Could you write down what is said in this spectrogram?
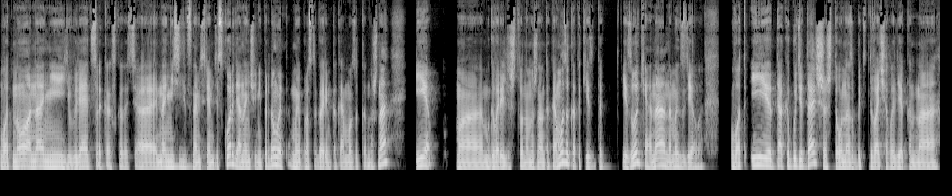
вот, но она не является, как сказать, она не сидит с нами все время в Дискорде, она ничего не придумывает, мы просто говорим, какая музыка нужна, и мы говорили, что нам нужна такая музыка, такие, такие звуки, она нам их сделала. Вот. И так и будет дальше, что у нас будет два человека на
